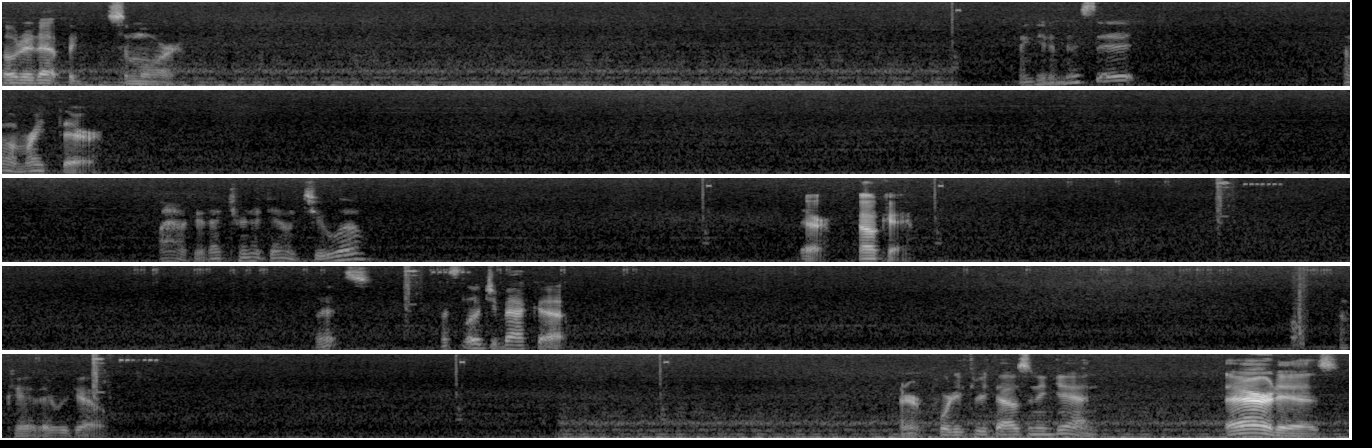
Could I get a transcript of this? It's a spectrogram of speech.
load it up some more. Am I gonna miss it? Oh, I'm right there. Wow, did I turn it down too low? There. Okay. Let's let's load you back up. Okay, there we go. Hundred forty-three thousand again. There it is.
